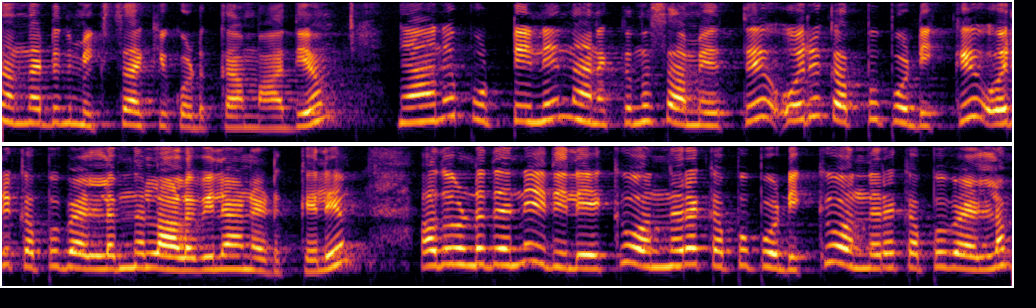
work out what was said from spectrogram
നന്നായിട്ടൊന്ന് മിക്സ് ആക്കി കൊടുക്കാം ആദ്യം. ഞാൻ പുട്ടിന് നനക്കുന്ന സമയത്ത് ഒരു കപ്പ് പൊടിക്ക് ഒരു കപ്പ് വെള്ളം എന്നുള്ള അളവിലാണ് എടുക്കൽ അതുകൊണ്ട് തന്നെ ഇതിലേക്ക് ഒന്നര കപ്പ് പൊടിക്ക് ഒന്നര കപ്പ് വെള്ളം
